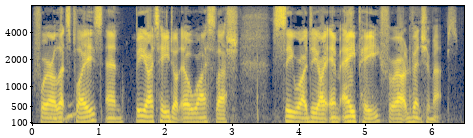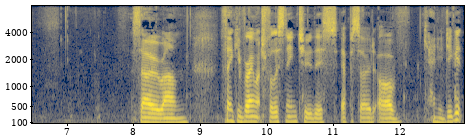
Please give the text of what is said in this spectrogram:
for our let's plays and bit.ly slash cydimap for our adventure maps. So, um, thank you very much for listening to this episode of Can You Dig It?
